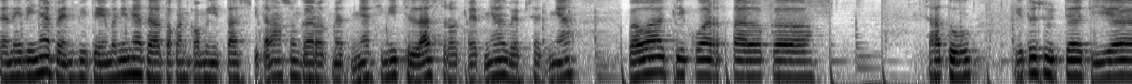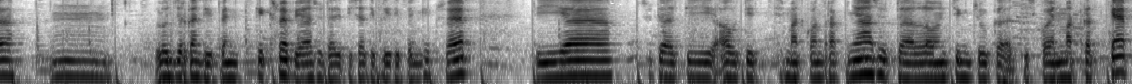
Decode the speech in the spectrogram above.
dan intinya BNB Diamond ini adalah token komunitas. Kita langsung ke roadmapnya. Sini jelas roadmapnya websitenya. Bahwa di kuartal ke satu itu sudah dia hmm, luncurkan di PancakeSwap ya. Sudah bisa dibeli di PancakeSwap dia sudah di audit smart contractnya. Sudah launching juga di coin market cap.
